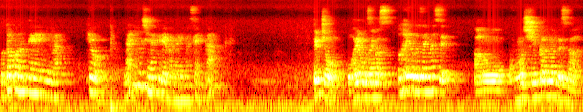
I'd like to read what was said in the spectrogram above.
男の店員は今日何をしなければなりませんか？店長おはようございます。おはようございます。あのこの新刊なんですが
